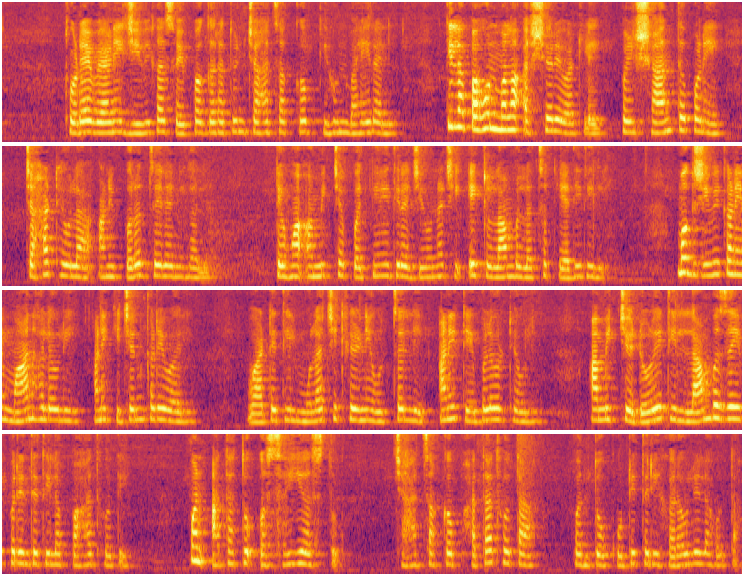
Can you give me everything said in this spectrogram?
थोड्या वेळाने जीविका स्वयंपाकघरातून चहाचा कप घेऊन बाहेर आली. तिला पाहून मला आश्चर्य वाटले पण शांतपणे चहा ठेवला आणि परत जायला निघाली. तेव्हा अमितच्या पत्नीने तिला जेवणाची एक लांब लचक यादी दिली. मग जीविकाने मान हलवली आणि किचनकडे वळली. वाटेतील मुलाची खेळणी उचलली आणि टेबलवर ठेवली. अमितचे डोळे ती लांब जाईपर्यंत तिला पाहत होते. पण आता तो असह्य असतो. चहाचा कप हातात होता पण तो कुठेतरी हरवलेला होता.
